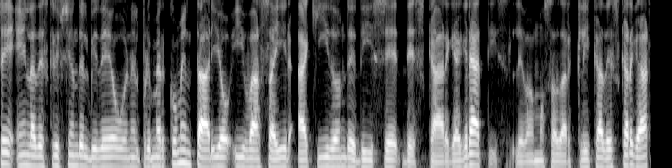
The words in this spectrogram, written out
en la descripción del video o en el primer comentario y vas a ir aquí donde dice descarga gratis. Le vamos a dar clic a descargar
